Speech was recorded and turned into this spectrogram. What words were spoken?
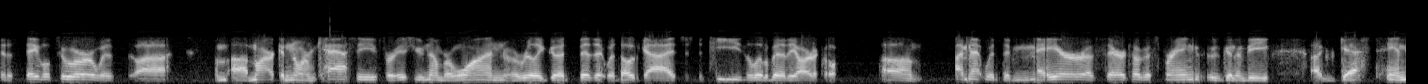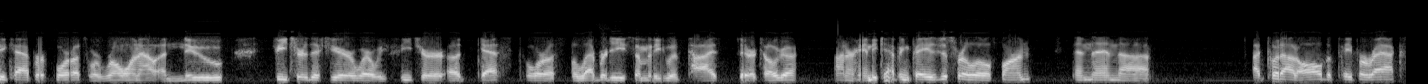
did a stable tour with. Uh, um, uh, Mark and Norm Casse for issue number one. A really good visit with those guys, just to tease a little bit of the article. Um, I met with the mayor of Saratoga Springs, who's going to be a guest handicapper for us. We're rolling out a new feature this year where we feature a guest or a celebrity, somebody with ties to Saratoga, on our handicapping page just for a little fun. And then uh, I put out all the paper racks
